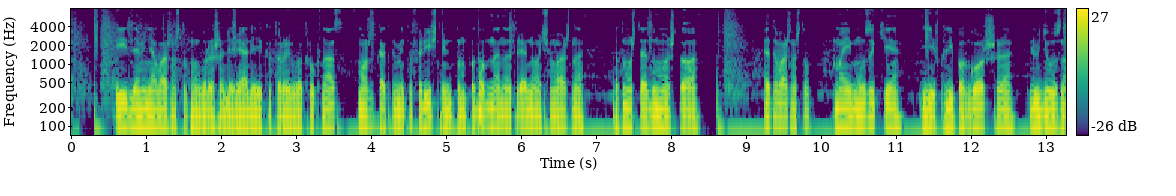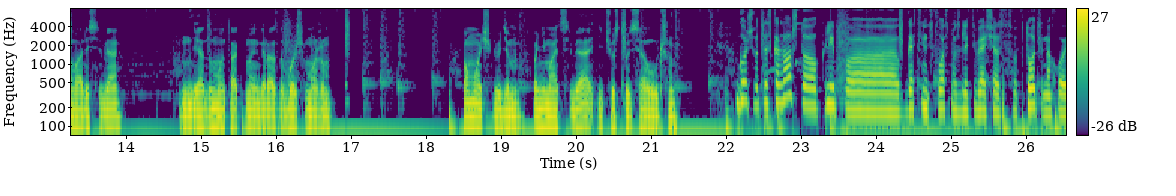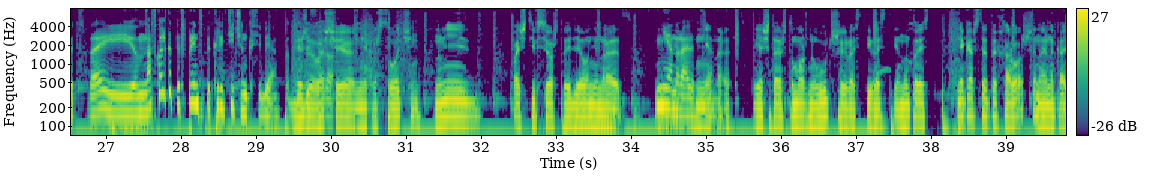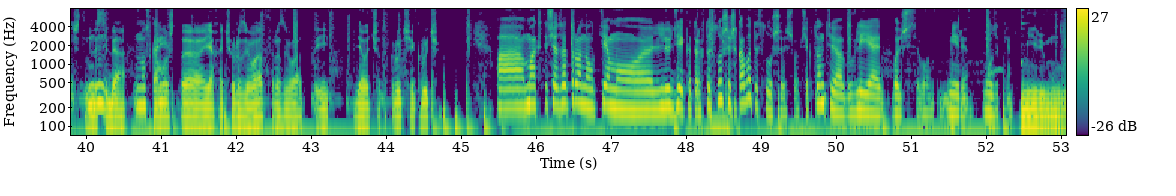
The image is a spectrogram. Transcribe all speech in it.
И для меня важно, чтобы мы выражали реалии, которые вокруг нас. Может, как-то метафорично или тому подобное, но это реально очень важно. Потому что я думаю, что Это важно, чтобы в моей музыке и в клипах Гоши люди узнавали себя. Я думаю, так мы гораздо больше можем помочь людям понимать себя и чувствовать себя лучше. Гош, вот ты сказал, что клип э, «Гостиница Космос» для тебя сейчас в топе находится, да? И насколько ты, в принципе, критичен к себе, как режиссер? Да, вообще, мне кажется, очень. Но мне почти все, что я делал, не нравится. Не нравится? Не нравится. Я считаю, что можно лучше расти, расти. Ну, то есть, мне кажется, это хорошее, наверное, качество для себя. Ну, скорее Потому что я хочу развиваться, развиваться и делать что-то круче и круче. А, Макс, ты сейчас затронул тему э, людей, которых ты слушаешь. А кого ты слушаешь вообще? Кто на тебя влияет больше всего в мире музыки? В мире музыки.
